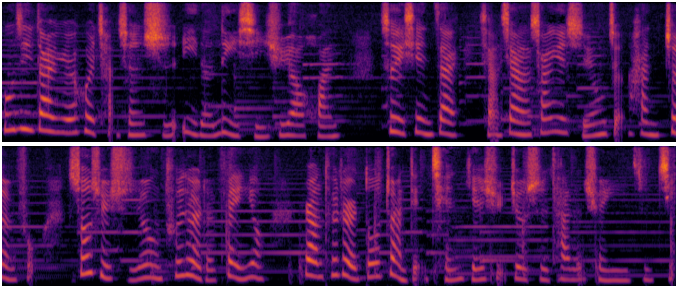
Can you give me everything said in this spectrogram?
估计大约会产生十亿的利息需要还。所以现在想向商业使用者和政府收取使用 Twitter 的费用。让 Twitter 多赚点钱，也许就是他的权宜之计。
